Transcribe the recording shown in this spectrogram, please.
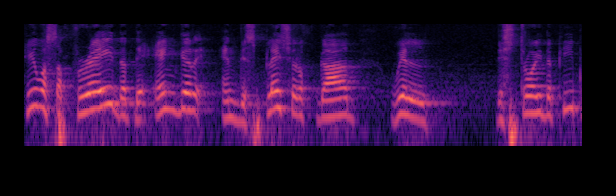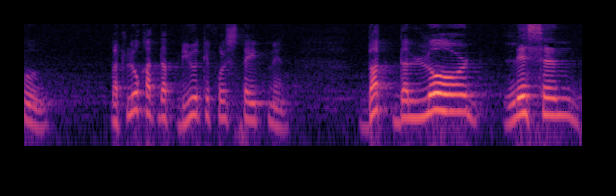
He was afraid that the anger and displeasure of God will destroy the people. But look at that beautiful statement. But the Lord listened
